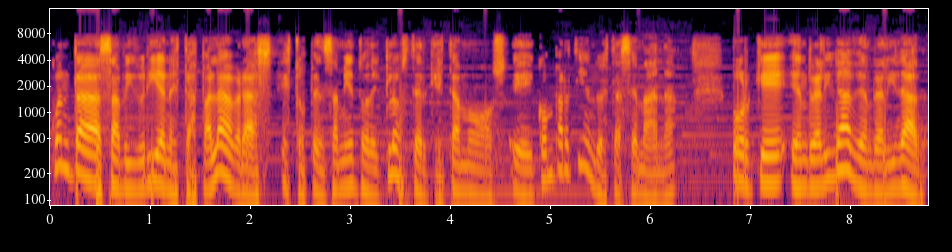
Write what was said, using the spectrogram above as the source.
Cuánta sabiduría en estas palabras, estos pensamientos de clúster que estamos eh, compartiendo esta semana, porque en realidad, en realidad,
